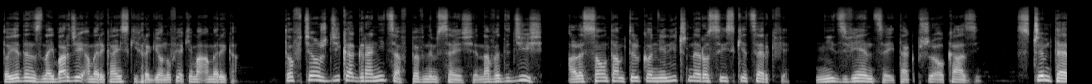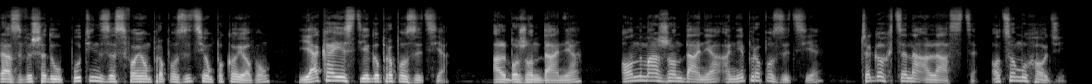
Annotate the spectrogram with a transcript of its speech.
to jeden z najbardziej amerykańskich regionów, jakie ma Ameryka. To wciąż dzika granica w pewnym sensie, nawet dziś, ale są tam tylko nieliczne rosyjskie cerkwie. Nic więcej, tak przy okazji. Z czym teraz wyszedł Putin ze swoją propozycją pokojową Jaka jest jego propozycja? Albo żądania? On ma żądania, a nie propozycje. Czego chce na Alasce? O co mu chodzi?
